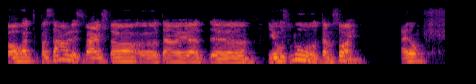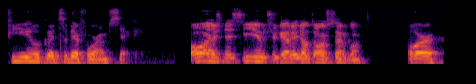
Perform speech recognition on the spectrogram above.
O vat, pasaulis vaikšto toje jausmų tamsoj. I don't feel good, so therefore I'm sick. O aš nesijaučiu gerai, dėl to aš sergu. Or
